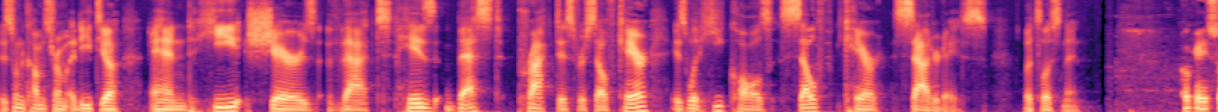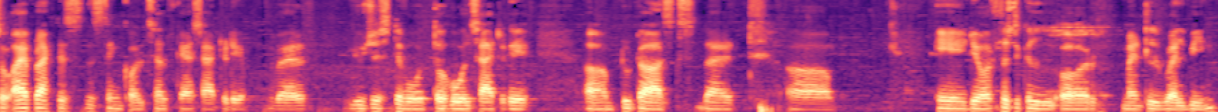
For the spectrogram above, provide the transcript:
this one comes from Aditya, and he shares that his best practice for self care is what he calls self care Saturdays. Let's listen in. Okay, so I practice this thing called Self Care Saturday, where you just devote the whole Saturday um, to tasks that uh, aid your physical or mental well being.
